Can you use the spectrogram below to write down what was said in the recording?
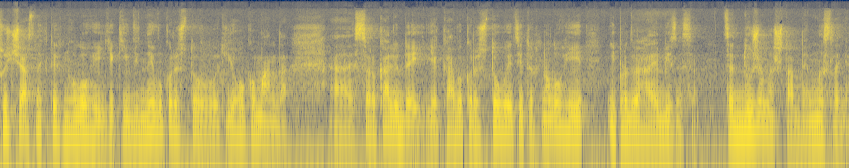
сучасних технологій, які вони використовують, його команда е, 40 людей, яка використовує ці технології і продвигає бізнеси. Це дуже масштабне мислення.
